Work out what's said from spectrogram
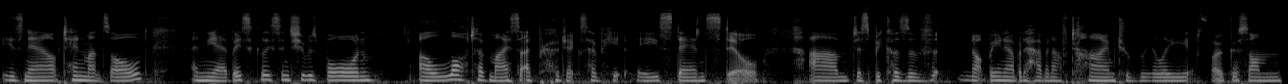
is now ten months old, and yeah, basically since she was born, a lot of my side projects have hit a standstill, um, just because of not being able to have enough time to really focus on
